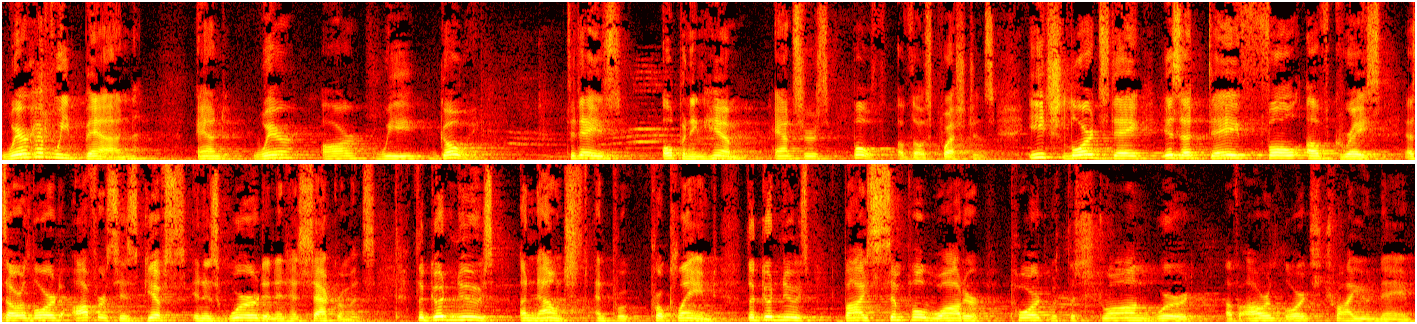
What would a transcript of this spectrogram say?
Where have we been, and where are we going? Today's opening hymn answers both of those questions. Each Lord's Day is a day full of grace as our Lord offers his gifts in his word and in his sacraments. The good news announced and pro- proclaimed, the good news by simple water poured with the strong word of our Lord's triune name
